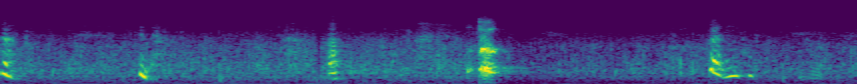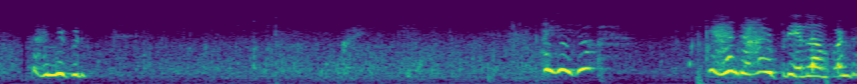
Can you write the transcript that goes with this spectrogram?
சாப்பிடு. இந்தா. ஆ. தண்ணி குடி தண்ணி குடி ஐயோ ஏன்டா இப்படி எல்லாம் பண்ற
